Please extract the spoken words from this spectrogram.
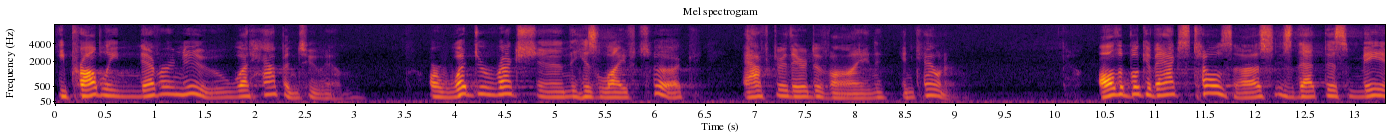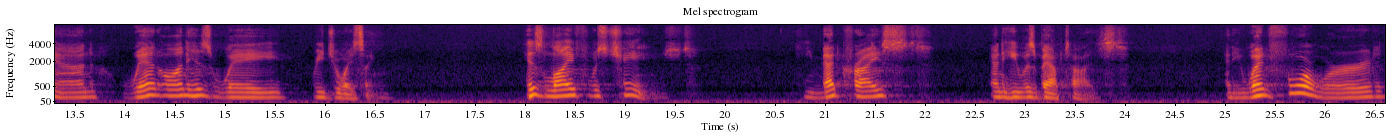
He probably never knew what happened to him or what direction his life took after their divine encounter. All the book of Acts tells us is that this man went on his way rejoicing. His life was changed. He met Christ and he was baptized. And he went forward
